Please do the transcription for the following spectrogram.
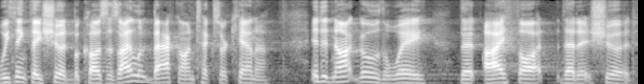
we think they should. Because as I look back on Texarkana, it did not go the way that I thought that it should.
